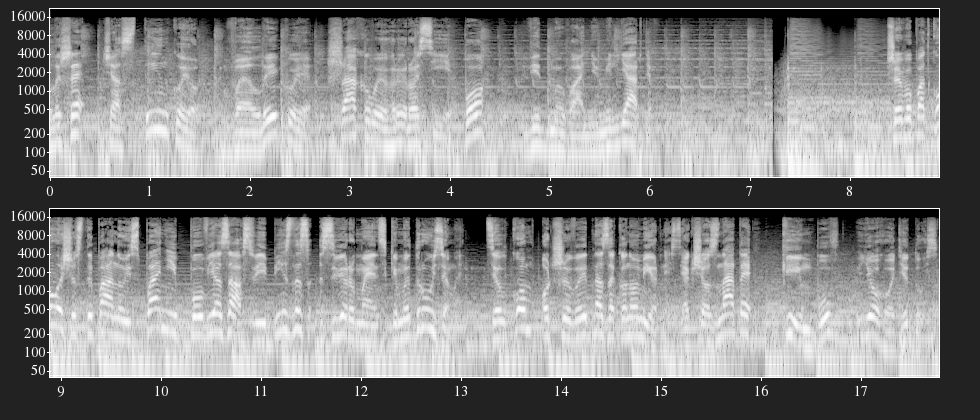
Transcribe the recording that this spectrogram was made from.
лише частинкою великої шахової гри Росії по відмиванню мільярдів? Чи випадково, що Степан у Іспанії пов'язав свій бізнес з вірменськими друзями? Цілком очевидна закономірність, якщо знати, ким був його дідусь.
